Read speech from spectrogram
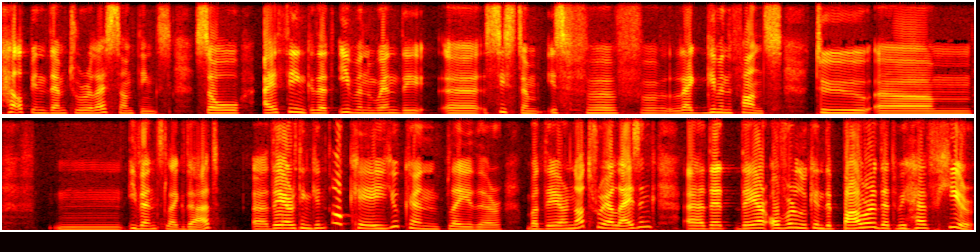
helping them to realize some things. So i think that even when the uh, system is like given funds to um, mm, events like that uh, they are thinking okay you can play there. But they are not realizing uh, that they are overlooking the power that we have here.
